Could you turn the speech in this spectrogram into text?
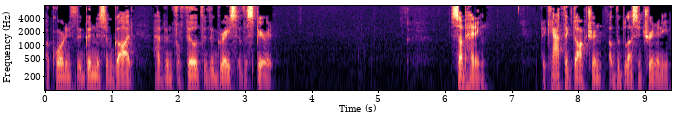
according to the goodness of God, have been fulfilled through the grace of the Spirit. Subheading The Catholic Doctrine of the Blessed Trinity.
